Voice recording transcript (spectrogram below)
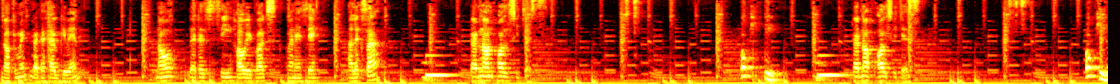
document that I have given. Now let us see how it works when I say Alexa, turn on all switches. Okay. Turn off all switches. Okay.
